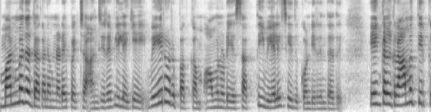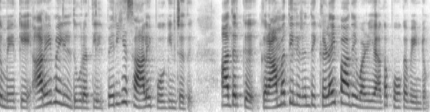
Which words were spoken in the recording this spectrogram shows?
மன்மத தகனம் நடைபெற்ற அன்றிரவிலேயே வேறொரு பக்கம் அவனுடைய சக்தி வேலை செய்து கொண்டிருந்தது. எங்கள் கிராமத்திற்கு மேற்கே அரை மைல் தூரத்தில் பெரிய சாலை போகின்றது. அதற்கு கிராமத்திலிருந்து கிளைப்பாதை வழியாக போக வேண்டும்.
